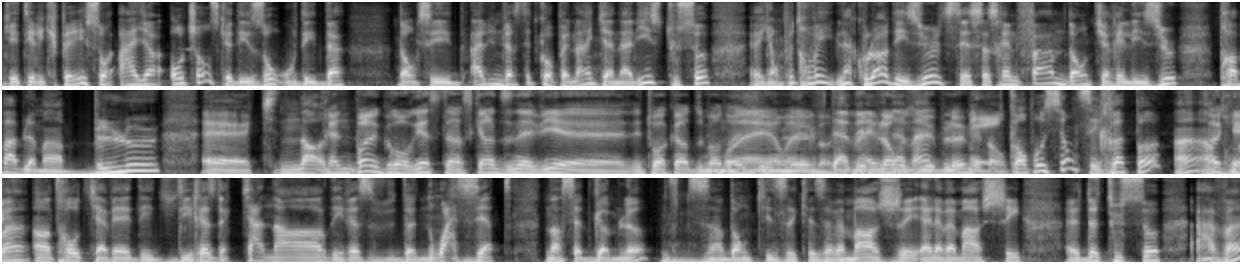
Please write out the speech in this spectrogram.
qui a été récupéré sur ailleurs, autre chose que des os ou des dents. Donc c'est à l'université de Copenhague qui analyse tout ça. Euh, ils ont pu trouver la couleur des yeux. C'est- Ce serait une femme donc qui aurait les yeux probablement bleu. Euh, qui n'a- Prennent pas un gros risque. En Scandinavie, euh, les trois quarts du monde ont Ouais, les yeux ouais, bleus. Bon, des blonds yeux bleus, mais, bon. composition de ces repas, hein, en trouvant, entre autres, qu'il y avait des, des restes de canard, des restes de noisettes dans cette gomme-là, vous disant donc qu'ils qu'ils avaient mangé, elle avait mâché euh, de tout ça avant.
